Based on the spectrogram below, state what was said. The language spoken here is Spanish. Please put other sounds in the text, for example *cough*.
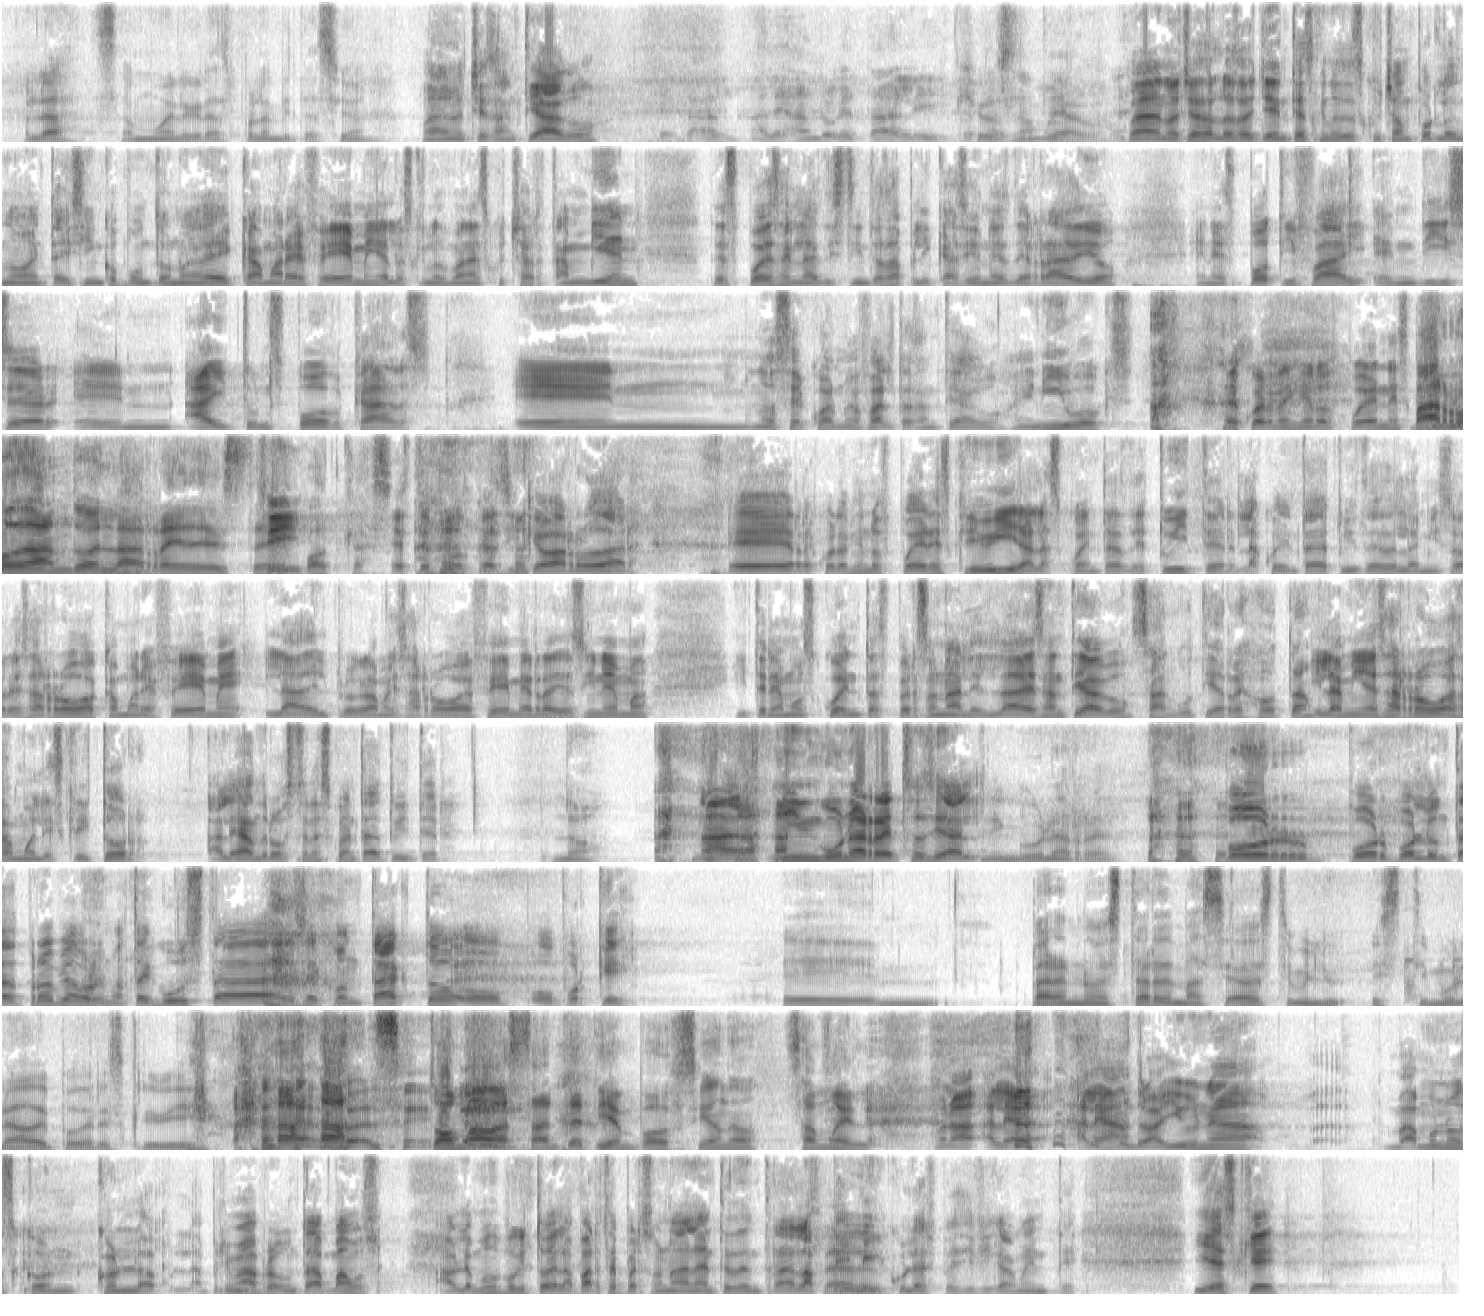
Hola, Samuel, gracias por la invitación. Buenas noches, Santiago. ¿Qué tal? Alejandro, ¿qué tal? Y ¿qué, tal, Santiago? Buenas noches a los oyentes que nos escuchan por los 95.9 de Cámara FM y a los que nos van a escuchar también después en las distintas aplicaciones de radio, en Spotify, en Deezer, en iTunes Podcast, en no sé cuál me falta, Santiago, en Evox. *laughs* Recuerden que nos pueden escribir. Va rodando en la red este podcast. Este podcast sí que va a rodar. *laughs* Eh, recuerden que nos pueden escribir a las cuentas de Twitter. La cuenta de Twitter de la emisora es arroba cámara FM, la del programa es arroba FM Radio mm. Cinema y tenemos cuentas personales. La de Santiago. San Gutiérrez J. Y la mía es arroba Samuel Escritor. Alejandro, ¿vos tenés cuenta de Twitter? No. Nada, *laughs* ninguna red social. Ninguna red. ¿Por, por voluntad propia, porque no te gusta ese contacto o, o por qué? Eh, para no estar demasiado estimulado y poder escribir. *laughs* *laughs* Toma bastante tiempo, ¿sí o no, Samuel? Bueno, Alejandro, hay una... Vámonos con, con la, primera pregunta. Vamos, hablemos un poquito de la parte personal antes de entrar a la película específicamente. Y es que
